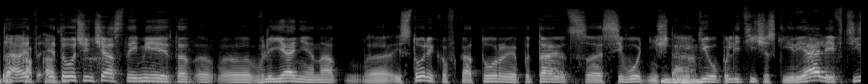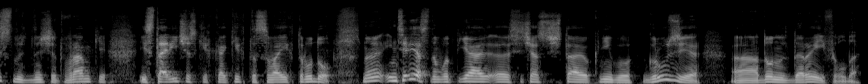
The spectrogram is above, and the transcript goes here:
да, это, это очень часто имеет э, э, влияние на э, историков, которые пытаются сегодняшние да. геополитические реалии втиснуть значит, в рамки исторических каких-то своих трудов. Но интересно, вот я сейчас читаю книгу «Грузия» Дональда Рейфилда,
